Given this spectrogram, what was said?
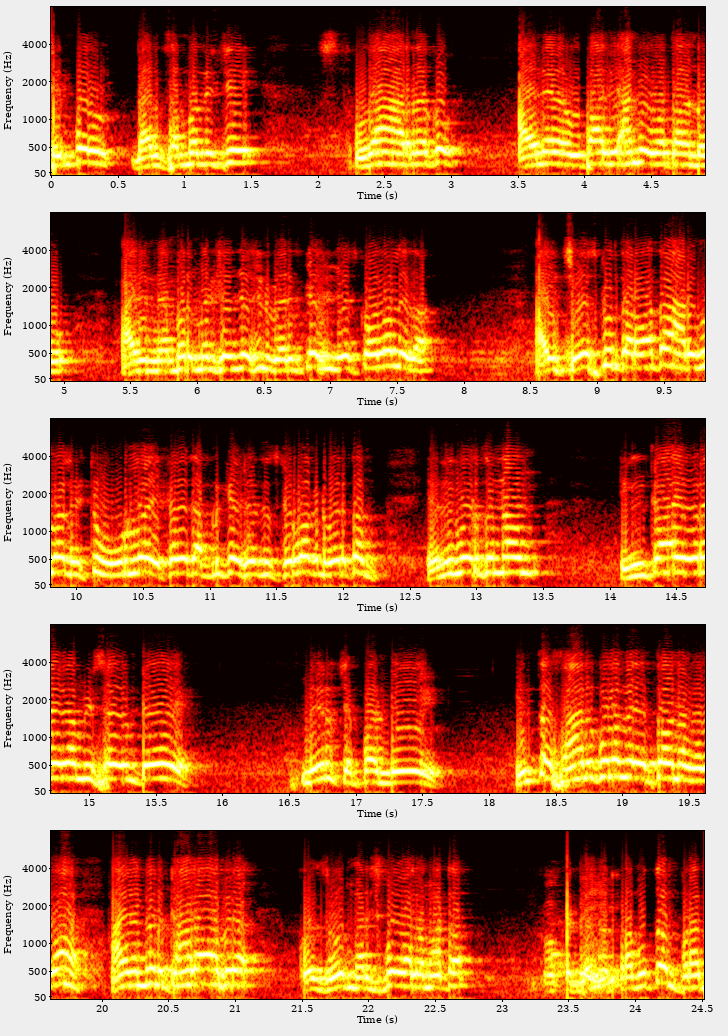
సింపుల్ దానికి సంబంధించి ఉదాహరణకు ఆయన ఉపాధి హామీ పోతాడు ఆయన నెంబర్ మెన్షన్ చేసి వెరిఫికేషన్ చేసుకోవాలా లేదా? అది చేసుకున్న తర్వాత అరుగులో లిస్ట్ ఊర్లో ఎక్కడైతే అప్లికేషన్ తీసుకురో అక్కడ పెడతాం. ఎందుకు పెడుతున్నాం? ఇంకా ఎవరైనా మిస్ అయి ఉంటే మీరు చెప్పండి. ఇంత సానుకూలంగా చెప్తా ఉన్నాం కదా. ఆయన అన్నాడు కాలాపర కొంచెం మర్చిపోవాలన్నమాట ప్రభుత్వం ప్ర-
